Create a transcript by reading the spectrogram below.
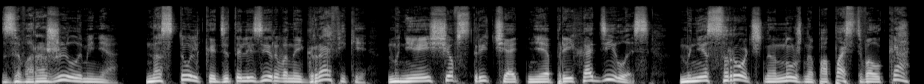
заворожило меня. Настолько детализированной графики мне еще встречать не приходилось. Мне срочно нужно попасть в волка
